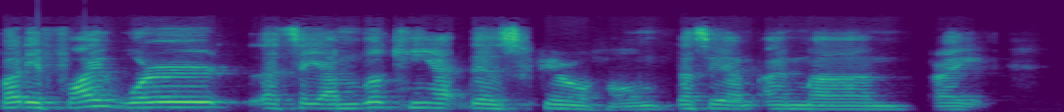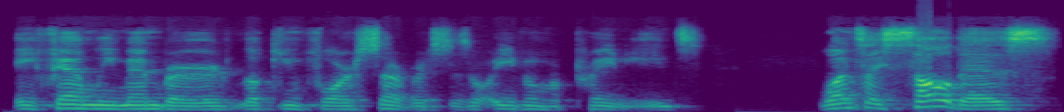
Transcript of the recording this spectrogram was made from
but if I were, let's say, I'm looking at this funeral home. Let's say I'm I'm um, right a family member looking for services or even for pre needs. Once I saw this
